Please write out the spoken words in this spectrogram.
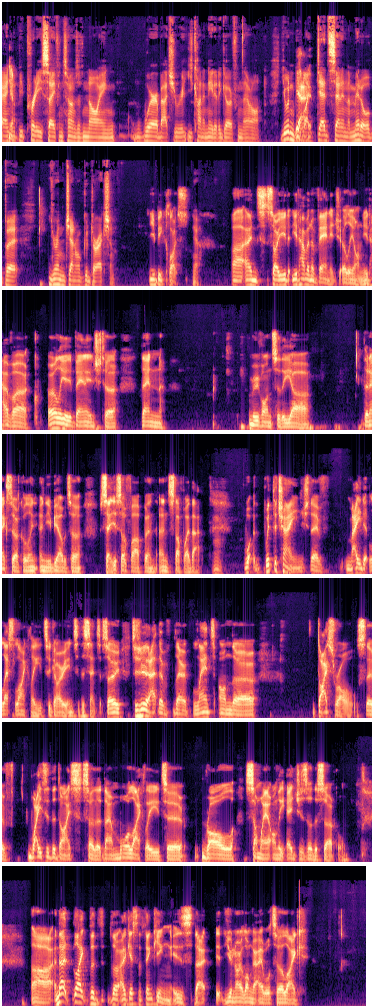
and Yeah. you'd be pretty safe in terms of knowing whereabouts you re- you kind of needed to go from there on. You wouldn't be Yeah. like dead set in the middle, but you're in the general good direction. you'd be close Yeah. Uh, and so you'd you'd have an advantage early on. You'd have a early advantage to then move on to the uh, the next circle, and, and you'd be able to set yourself up and, and stuff like that. What, with the change, they've made it less likely to go into the center. So to do that, they've they've lent on the dice rolls. They've weighted the dice so that they're more likely to roll somewhere on the edges of the circle. Uh, and that, like the, the, I guess the thinking is that you're no longer able to like,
